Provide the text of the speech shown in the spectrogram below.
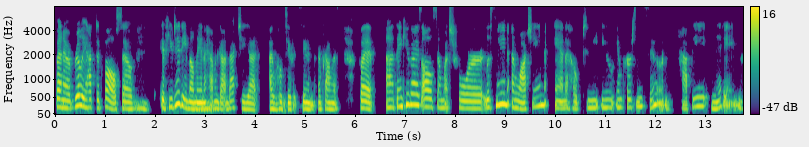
been a really hectic fall. So mm-hmm. if you did email me and I haven't gotten back to you yet, I will do it soon, I promise. But uh, thank you guys all so much for listening and watching, and I hope to meet you in person soon. Happy knitting.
